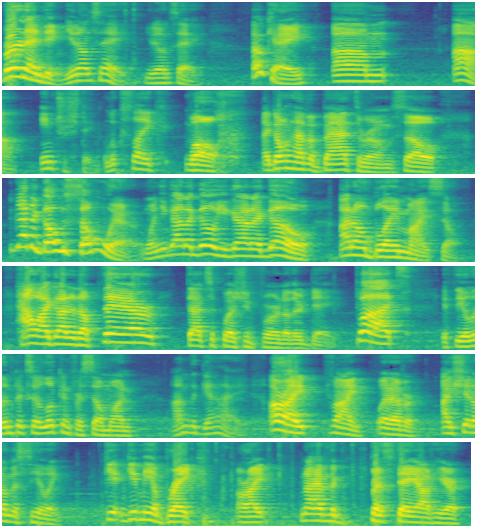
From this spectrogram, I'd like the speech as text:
Burn ending. You don't say. You don't say. Okay. Um. Ah. Interesting. Looks like. Well, I don't have a bathroom, so I gotta go somewhere. When you gotta go, you gotta go. I don't blame myself. How I got it up there, that's a question for another day. But if the Olympics are looking for someone, I'm the guy. All right, fine, whatever. I shit on the ceiling. G give me a break. All right, I'm not having the best day out here.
